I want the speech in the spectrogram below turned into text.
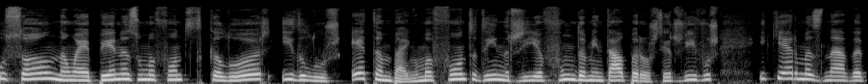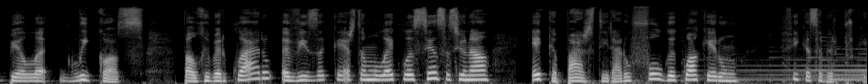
O Sol não é apenas uma fonte de calor e de luz, é também uma fonte de energia fundamental para os seres vivos e que é armazenada pela glicose. Paulo Ribeiro Claro avisa que esta molécula sensacional é capaz de tirar o fogo a qualquer um. Fica a saber porquê.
